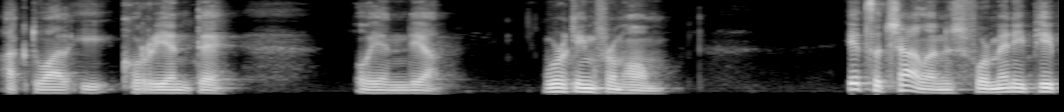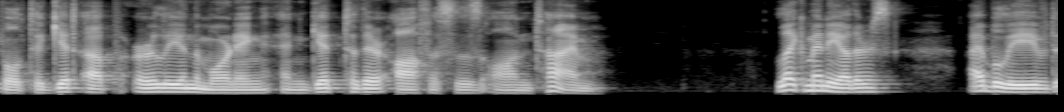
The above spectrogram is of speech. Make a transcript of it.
actual y corriente hoy en día. Working from home. It's a challenge for many people to get up early in the morning and get to their offices on time. Like many others, I believed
